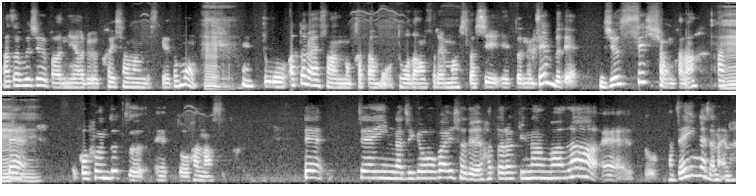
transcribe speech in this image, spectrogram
麻布十番にある会社なんですけれども、うん、えっと、アトラエさんの方も登壇されましたし、えっとね、全部で10セッションかなあって、5分ずつ、えっと、話す。で全員が事業会社で働きながら、えっとまあ、全員がじゃないな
